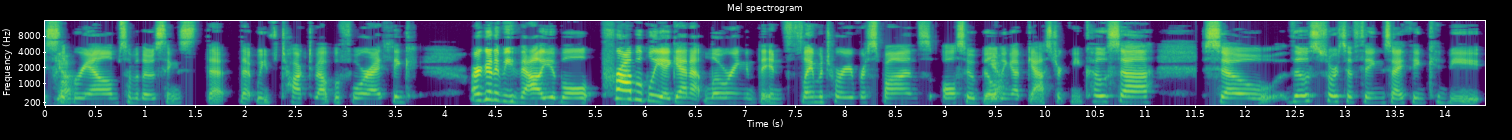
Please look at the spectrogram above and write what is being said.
slippery elm, some of those things that that we've talked about before. I think are going to be valuable, probably again at lowering the inflammatory response, also building up gastric mucosa. So those sorts of things I think can be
